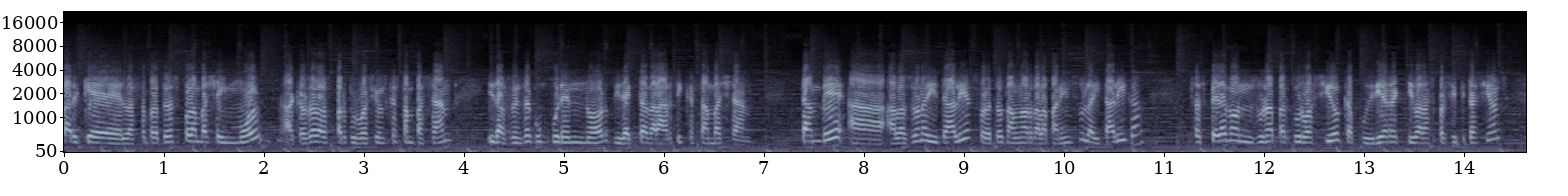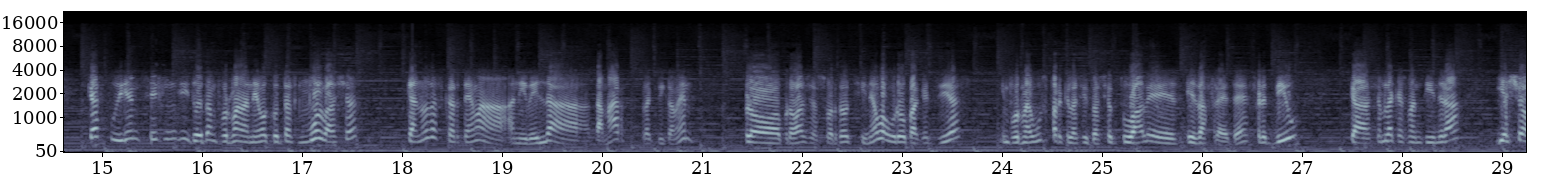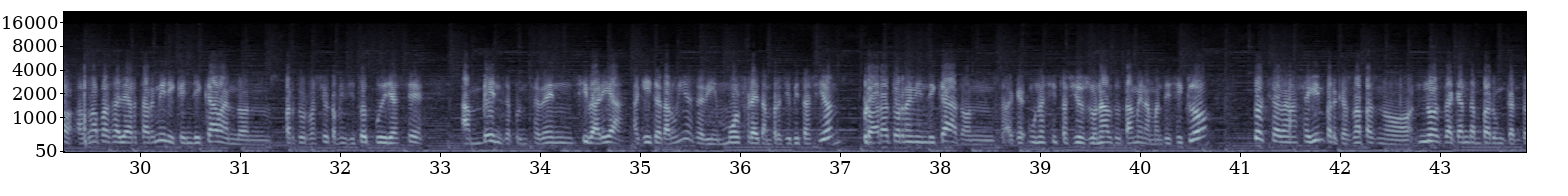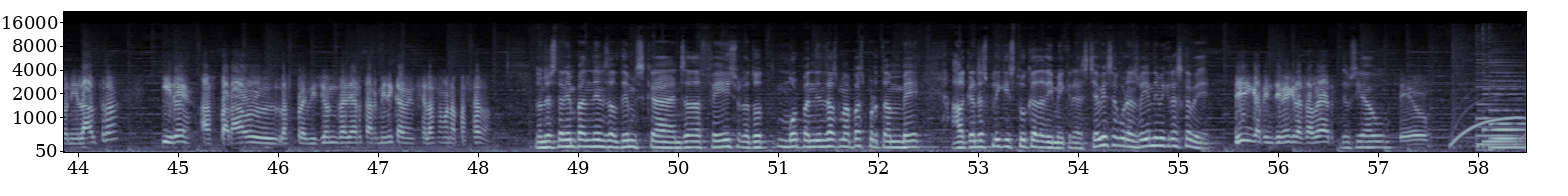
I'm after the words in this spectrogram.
perquè les temperatures poden baixar i molt a causa de les pertorbacions que estan passant i dels vents de component nord directe de l'Àrtic que estan baixant. També a, a la zona d'Itàlia, sobretot al nord de la península itàlica, s'espera doncs, una pertorbació que podria reactivar les precipitacions que es podrien ser fins i tot en forma de neu a cotes molt baixes que no descartem a, a nivell de, de mar, pràcticament. Però, però vaja, sobretot si aneu a Europa aquests dies, informeu-vos perquè la situació actual és, és de fred, eh? fred viu, que sembla que es mantindrà, i això, els mapes a llarg termini que indicaven doncs, pertorbació que fins i tot podria ser amb vents de procedent siberià aquí a Catalunya, és a dir, molt fred en precipitacions, però ara tornen a indicar doncs, una situació zonal totalment amb anticicló, tot s'ha d'anar seguint perquè els mapes no, no es decanten per un cantó ni l'altre, i bé, esperar el, les previsions a llarg termini que vam fer la setmana passada. Doncs estarem pendents del temps que ens ha de fer i sobretot molt pendents dels mapes, però també el que ens expliquis tu cada dimecres. Xavi Segura, ens veiem dimecres que ve. Vinga, fins dimecres, Albert. Adéu-siau. Adéu.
